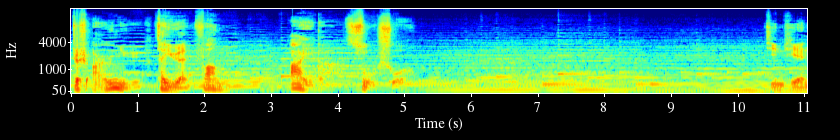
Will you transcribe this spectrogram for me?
这是儿女在远方爱的诉说。今天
